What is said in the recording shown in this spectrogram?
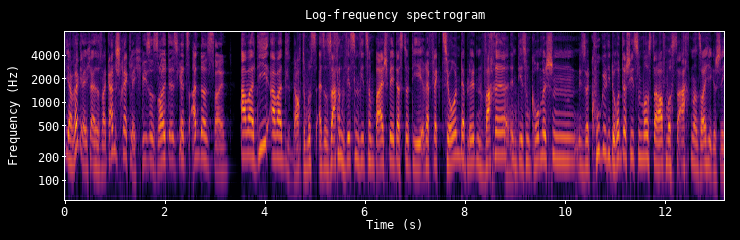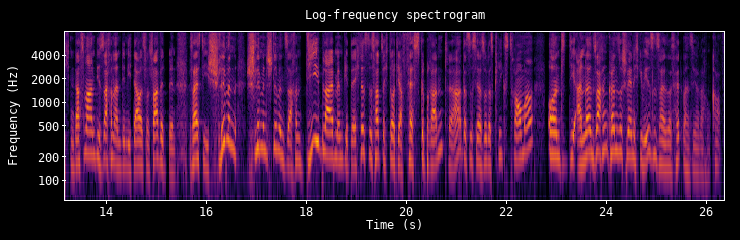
ja wirklich, also es war ganz schrecklich. Wieso sollte es jetzt anders sein? Aber die, aber doch, du musst also Sachen wissen, wie zum Beispiel, dass du die Reflexion der blöden Wache in diesem komischen, dieser Kugel, die du runterschießen musst, darauf musst du achten und solche Geschichten. Das waren die Sachen, an denen ich damals verzweifelt bin. Das heißt, die schlimmen, schlimmen, schlimmen Sachen, die bleiben im Gedächtnis. Das hat sich dort ja festgebrannt, ja. Das ist ja so das Kriegstrauma. Und die anderen Sachen können so schwer nicht gewesen sein, das hätte man sie ja noch im Kopf.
